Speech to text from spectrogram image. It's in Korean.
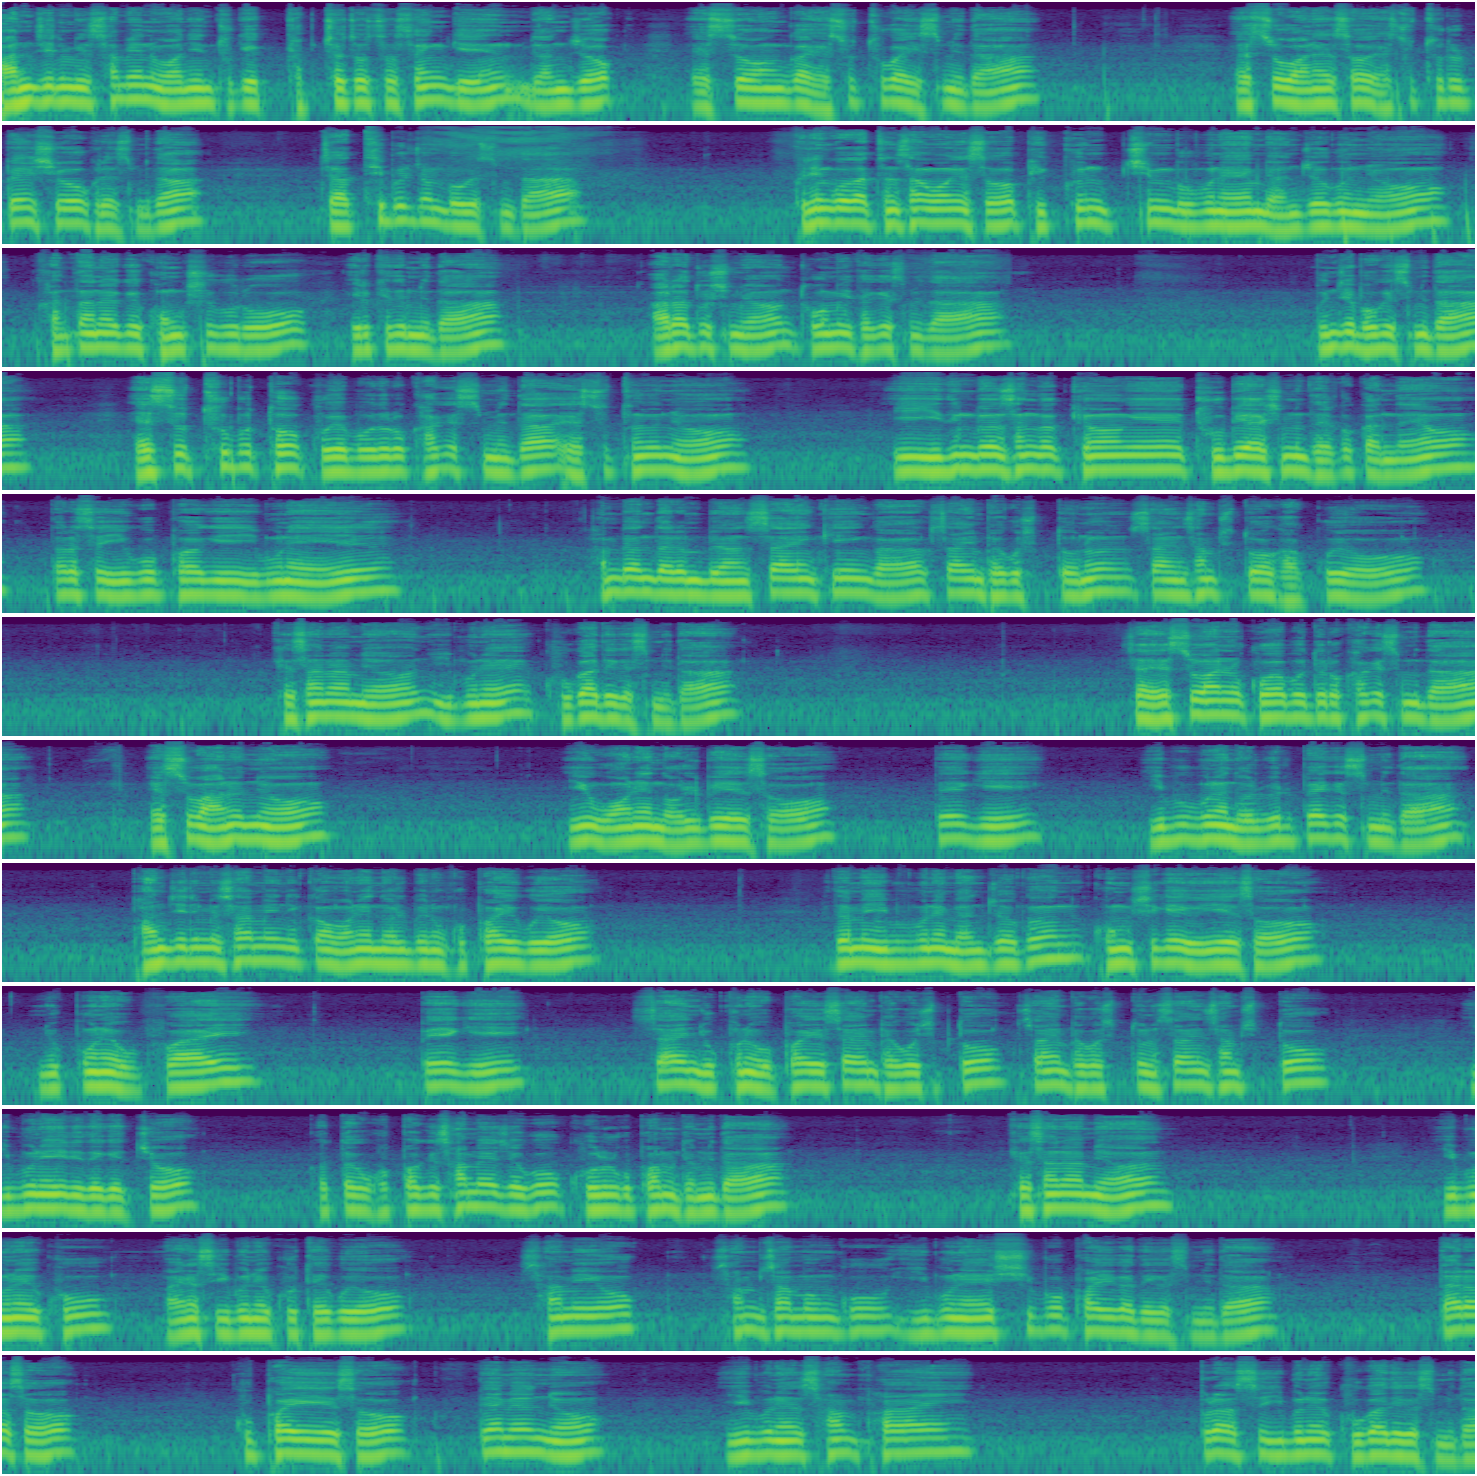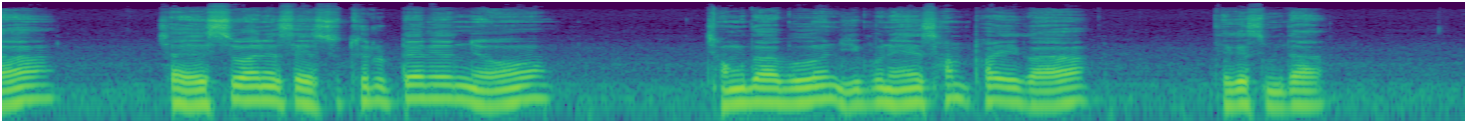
반지름 및 3인 원인 두 개 겹쳐져서 생긴 면적 S1과 S2가 있습니다. S1에서 S2를 빼시오 그랬습니다. 자 팁을 좀 보겠습니다. 그림과 같은 상황에서 비군침 부분의 면적은요 간단하게 공식으로 이렇게 됩니다. 알아두시면 도움이 되겠습니다. 문제 보겠습니다. S2부터 구해보도록 하겠습니다. S2는요 이 이등변 삼각형의 두 배 하시면 될 것 같네요. 따라서 2 곱하기 2분의 1 한 변 다른 변 사인 끼인각 사인 150도는 사인 30도와 같고요. 계산하면 2분의 9가 되겠습니다. 자 S1을 구해보도록 하겠습니다. S1은요 이 원의 넓이에서 빼기 이 부분의 넓이를 빼겠습니다. 반지름이 3이니까 원의 넓이는 9파이고요. 그 다음에 이 부분의 면적은 공식에 의해서 6분의 5파이 빼기 사인 6분의 5파이 사인 150도 사인 150도는 사인 30도 2분의 1이 되겠죠. 걷다가 곱하기 3의 제곱 9를 곱하면 됩니다. 계산하면 2분의 9 마이너스 2분의 9 되고요. 3, 2, 6, 3, 3은 9, 2분의 15파이가 되겠습니다. 따라서 9파이에서 빼면요. 2분의 3파이 플러스 2분의 9가 되겠습니다. 자, S1에서 S2를 빼면요. 정답은 2분의 3파이가 되겠습니다.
